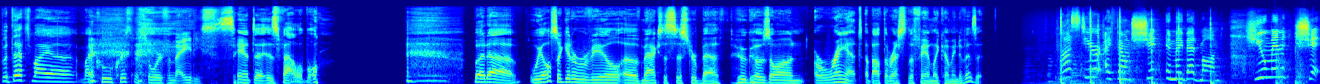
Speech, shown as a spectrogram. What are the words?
but that's my uh my cool Christmas story from the 80s. Santa is fallible. But uh, we also get a reveal of Max's sister Beth, who goes on a rant about the rest of the family coming to visit. Last year, I found shit in my bed, Mom. Human shit.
